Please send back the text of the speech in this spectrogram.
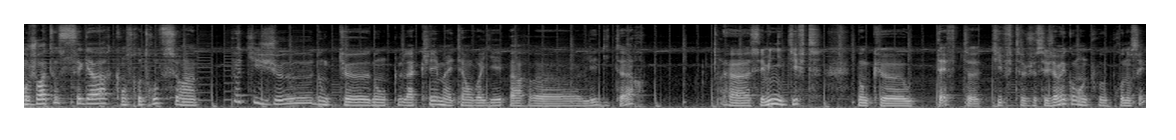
Bonjour à tous, c'est Gark. On se retrouve sur un petit jeu. Donc, euh, la clé m'a été envoyée par euh, l'éditeur. Euh, c'est Mini Tift, donc ou Teft, Tift, je sais jamais comment le prononcer.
